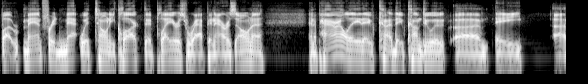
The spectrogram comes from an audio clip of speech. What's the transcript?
But Manfred met with Tony Clark, the players rep in Arizona and apparently they've they've come to a, uh, a uh,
